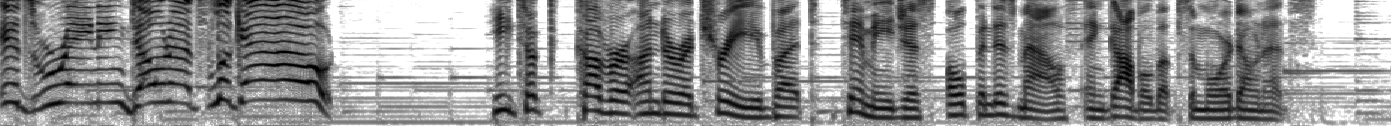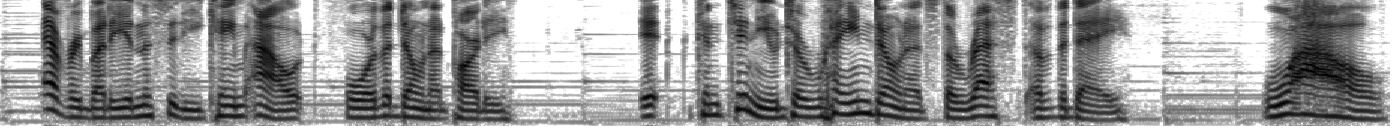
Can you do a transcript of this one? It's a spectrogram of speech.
It's raining donuts! Look out! He took cover under a tree, but Timmy just opened his mouth and gobbled up some more donuts. Everybody in the city came out for the donut party. It continued to rain donuts the rest of the day. Wow,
